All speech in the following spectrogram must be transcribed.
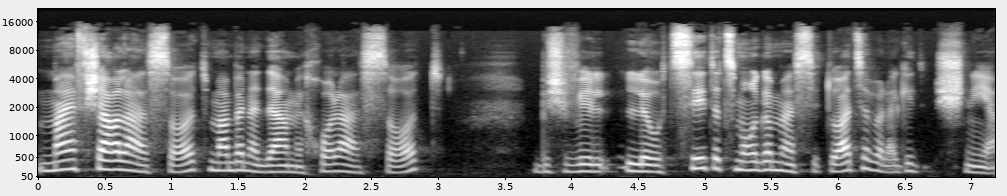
מה אפשר לעשות, מה בן אדם יכול לעשות בשביל להוציא את עצמו רגע מהסיטואציה ולהגיד, שנייה.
